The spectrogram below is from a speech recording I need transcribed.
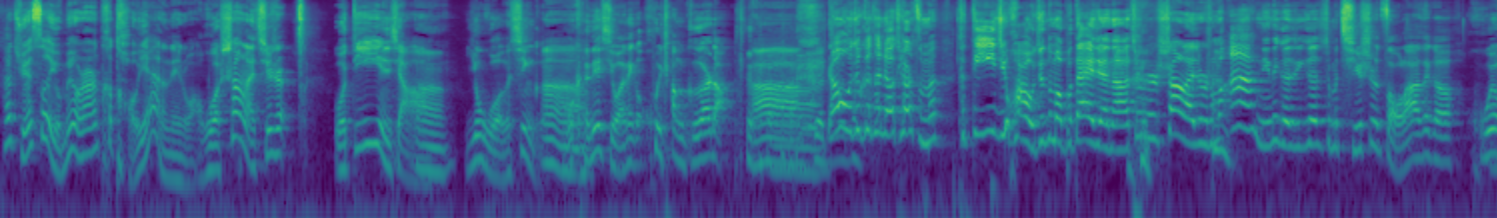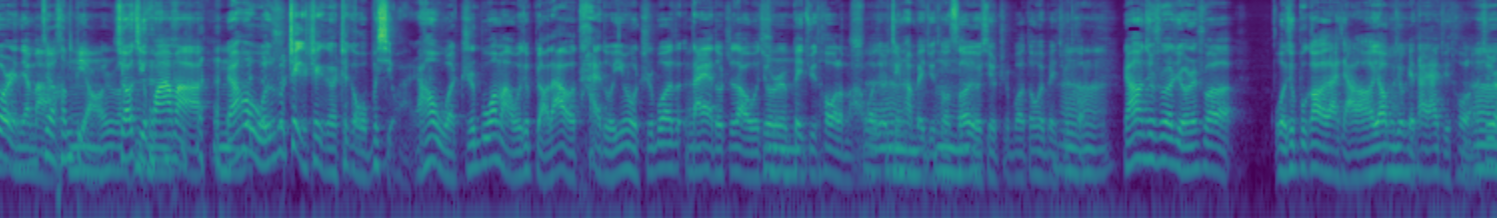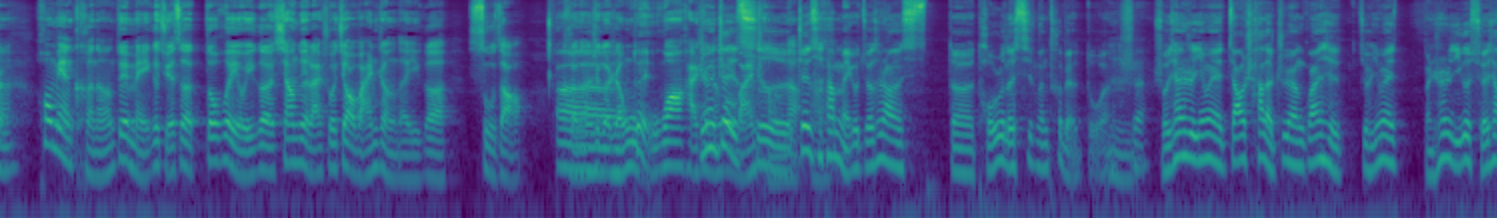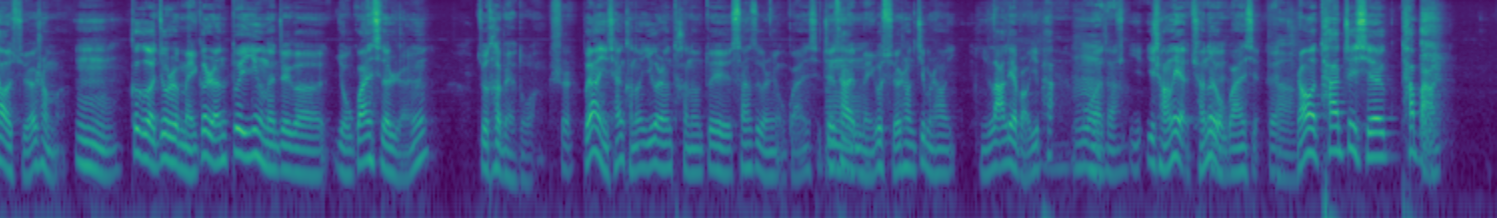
他角色有没有让人特讨厌的那种？我上来其实。我第一印象啊，以我的性格，我肯定喜欢那个会唱歌的啊。然后我就跟他聊天，怎么他第一句话我就那么不待见呢？就是上来就是什么啊，你那个一个什么骑士走了，这个忽悠人家嘛，就很表是吧？交际花嘛。然后我就说这个这个这个我不喜欢。然后我直播嘛，我就表达我的态度，因为我直播大家也都知道，我就是被剧透了嘛，我就经常被剧透，所有游戏直播都会被剧透。然后就说有人说了。我就不告诉大家了啊，要不就给大家剧透了。就是后面可能对每一个角色都会有一个相对来说较完整的一个塑造，可能这个人物弧光还是能够完成的。这次他每个角色上的投入的戏份特别多。是，首先是因为交叉的志愿关系，就是因为本身是一个学校的学生嘛。嗯。各个就是每个人对应的这个有关系的人就特别多。是，不像以前可能一个人可能对三四个人有关系，这在每个学生基本上。你拉列表一派，我操，一一场列全都有关系。对，然后他这些，他把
